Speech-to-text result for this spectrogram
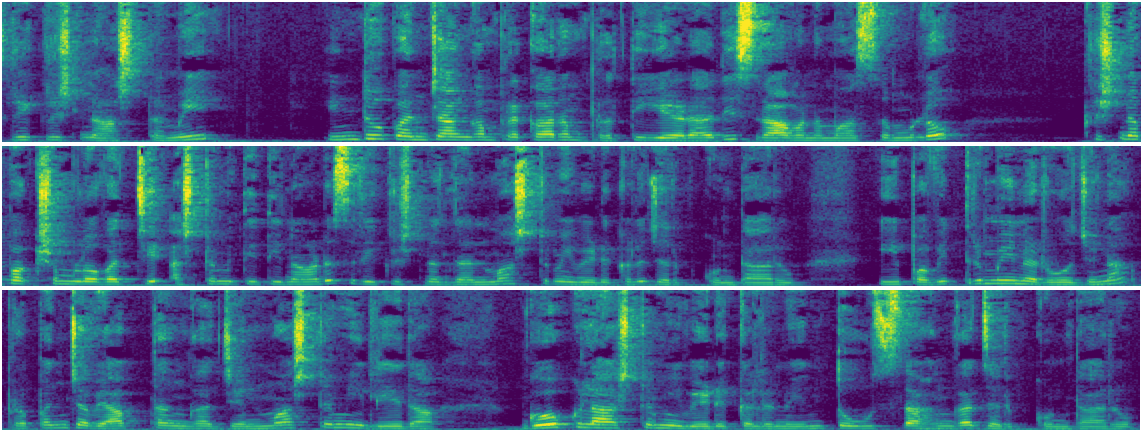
శ్రీకృష్ణాష్టమి. హిందూ పంచాంగం ప్రకారం ప్రతి ఏడాది శ్రావణ మాసంలో కృష్ణపక్షంలో వచ్చే అష్టమి తిథి నాడు శ్రీకృష్ణ జన్మాష్టమి వేడుకలు జరుపుకుంటారు. ఈ పవిత్రమైన రోజున ప్రపంచవ్యాప్తంగా జన్మాష్టమి లేదా గోకులాష్టమి వేడుకలను ఎంతో ఉత్సాహంగా జరుపుకుంటారు.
